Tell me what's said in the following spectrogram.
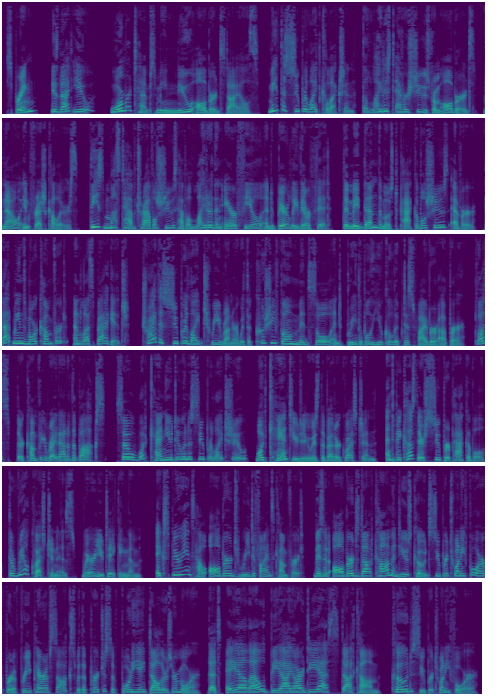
Spring? Is that you? Warmer temps mean new Allbirds styles. Meet the Super Light Collection, the lightest ever shoes from Allbirds, now in fresh colors. These must have travel shoes have a lighter than air feel and barely their fit that made them the most packable shoes ever. That means more comfort and less baggage. Try the super light tree runner with a cushy foam midsole and breathable eucalyptus fiber upper. Plus, they're comfy right out of the box. So, what can you do in a super light shoe? What can't you do is the better question. And because they're super packable, the real question is where are you taking them? Experience how Allbirds redefines comfort. Visit allbirds.com and use code SUPER24 for a free pair of socks with a purchase of $48 or more. That's A L L B I R D S.com. Code SUPER24.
